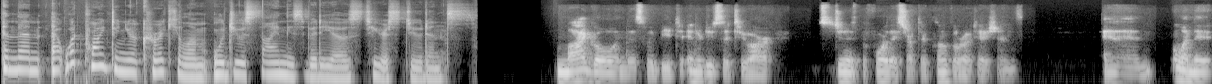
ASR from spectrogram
And then at what point in your curriculum would you assign these videos to your students? My goal in this would be to introduce it to our students before they start their clinical rotations. And when they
